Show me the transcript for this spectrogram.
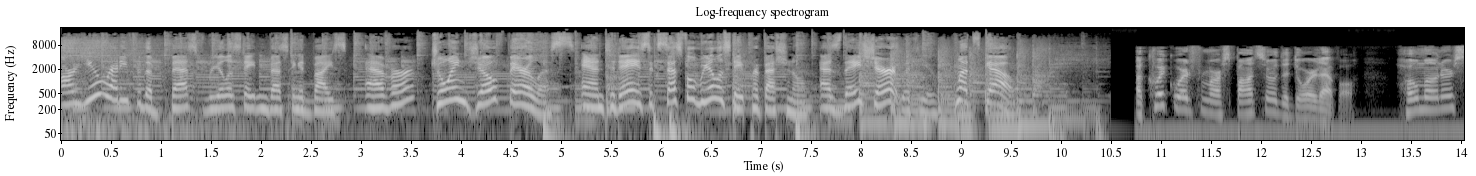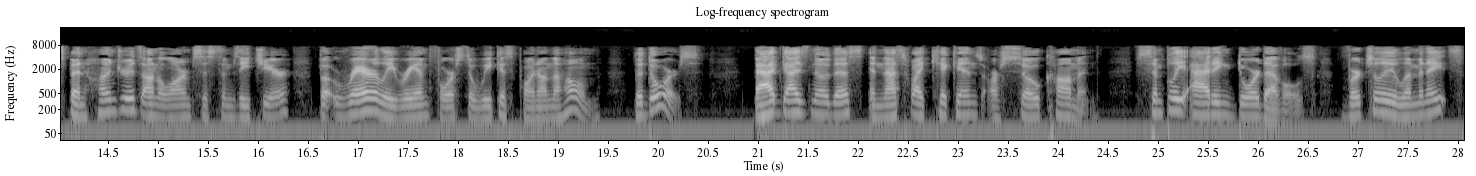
Are you ready for the best real estate investing advice ever? Join Joe Fairless and today's successful real estate professional as they share it with you. Let's go. A quick word from our sponsor, the Door Devil. Homeowners spend hundreds on alarm systems each year, but rarely reinforce the weakest point on the home the doors. Bad guys know this, and that's why kick ins are so common. Simply adding Door Devils virtually eliminates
